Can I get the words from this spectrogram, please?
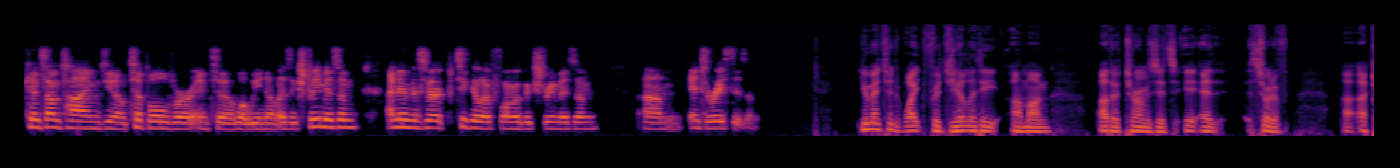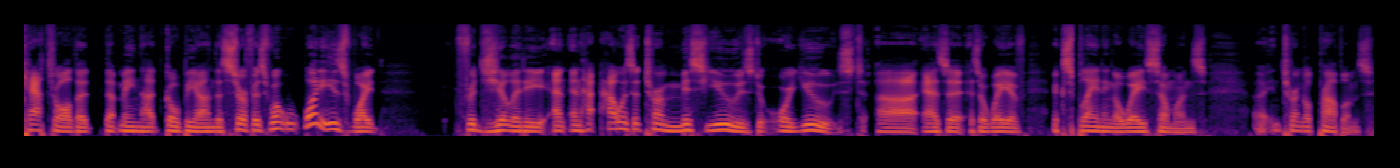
can sometimes, you know, tip over into what we know as extremism, and in this very particular form of extremism, um, into racism. You mentioned white fragility among other terms. It's it, sort of a catch-all that, that may not go beyond the surface. What what is white fragility, and and how is a term misused or used uh, as a as a way of explaining away someone's uh, internal problems?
